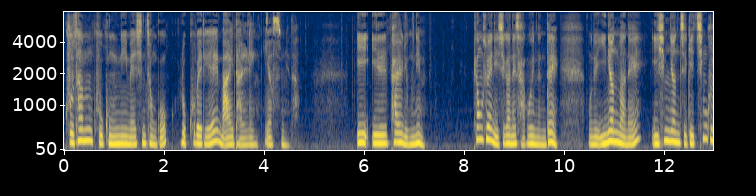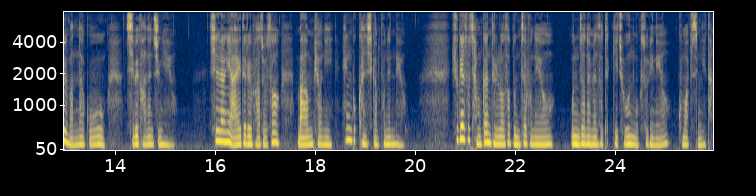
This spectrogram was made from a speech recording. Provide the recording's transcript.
구삼구공님의 신청곡 로코베리의 마이 달링이었습니다. 2186님. 평소엔 이 시간에 자고 있는데 오늘 2년 만에 20년 지기 친구를 만나고 집에 가는 중이에요. 신랑이 아이들을 봐줘서 마음 편히 행복한 시간 보냈네요. 휴게소 잠깐 들러서 문자 보내요. 운전하면서 듣기 좋은 목소리네요. 고맙습니다.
